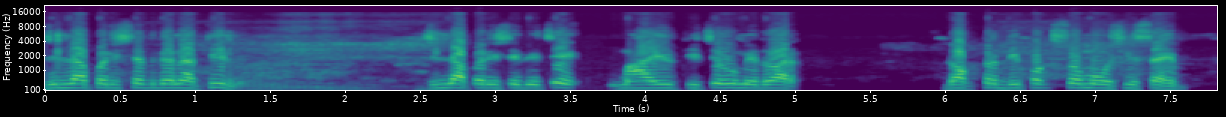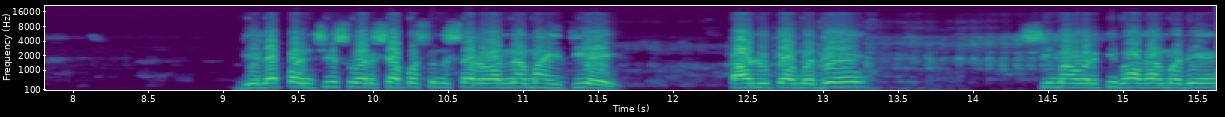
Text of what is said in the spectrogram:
जिल्हा परिषद गणातील जिल्हा परिषदेचे महायुतीचे उमेदवार डॉक्टर दीपक सोमवंशी साहेब. गेल्या पंचवीस वर्षापासून सर्वांना माहिती आहे तालुक्यामध्ये सीमावर्ती भागामध्ये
